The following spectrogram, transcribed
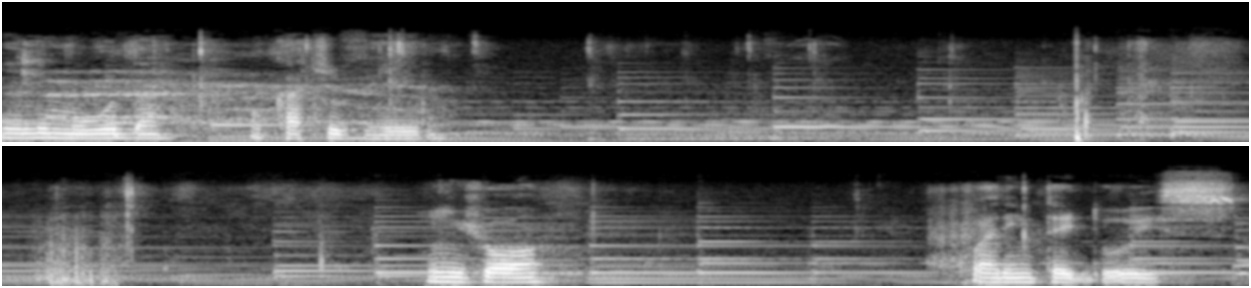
ele muda o cativeiro. em Jó 42.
